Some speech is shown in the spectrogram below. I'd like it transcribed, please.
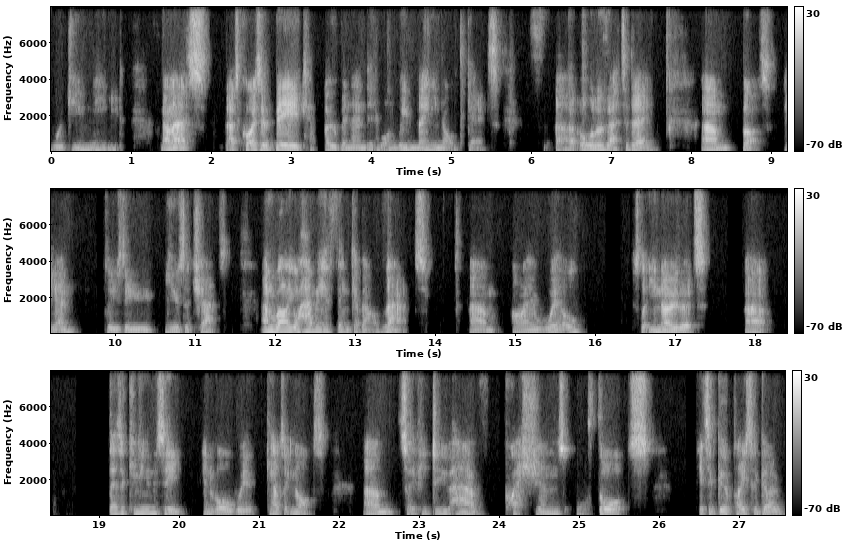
would you need? Now that's that's quite a big open-ended one. We may not get uh, all of that today. Um, but again, please do use the chat. And while you're having a think about that, um, I will just let you know that uh, there's a community involved with Celtic Knots. Um, so if you do have questions or thoughts, it's a good place to go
